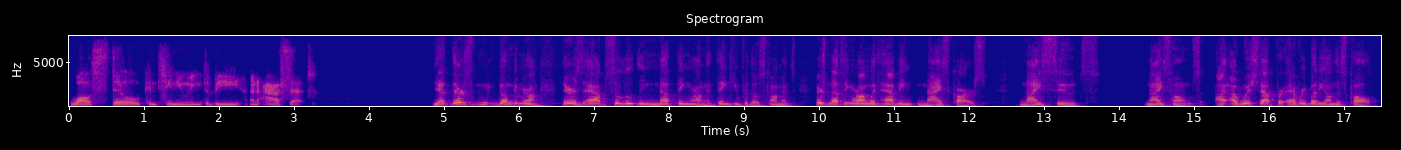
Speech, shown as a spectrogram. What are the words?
while still continuing to be an asset Yeah, there's don't get me wrong. There is absolutely nothing wrong, and thank you for those comments. There's nothing wrong with having nice cars, nice suits, nice homes. I, I wish that for everybody on this call.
